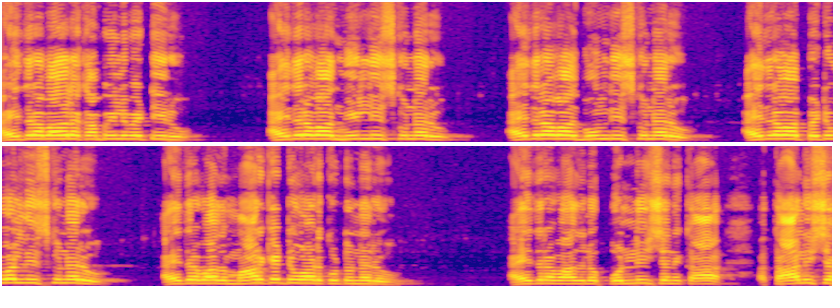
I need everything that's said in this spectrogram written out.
హైదరాబాద్లో కంపెనీలు పెట్టిరు హైదరాబాద్ నీళ్ళు తీసుకున్నారు. హైదరాబాద్ భూమి తీసుకున్నారు. హైదరాబాద్ పెట్టుబడులు తీసుకున్నారు. హైదరాబాద్ మార్కెట్ని వాడుకుంటున్నారు. హైదరాబాద్లో పొల్యూషన్ కా కాలుష్య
